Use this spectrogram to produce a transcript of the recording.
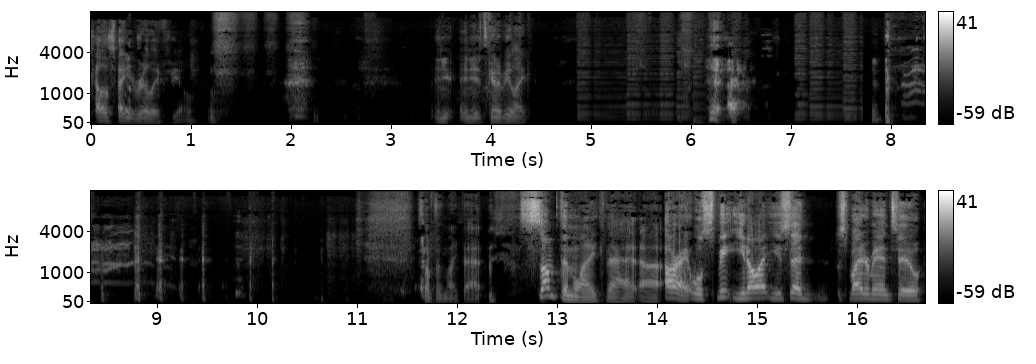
Tell us how you really feel. and you and it's gonna be like something like that. Something like that. Uh, all right. Well, speak. You know what? You said Spider-Man Two.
